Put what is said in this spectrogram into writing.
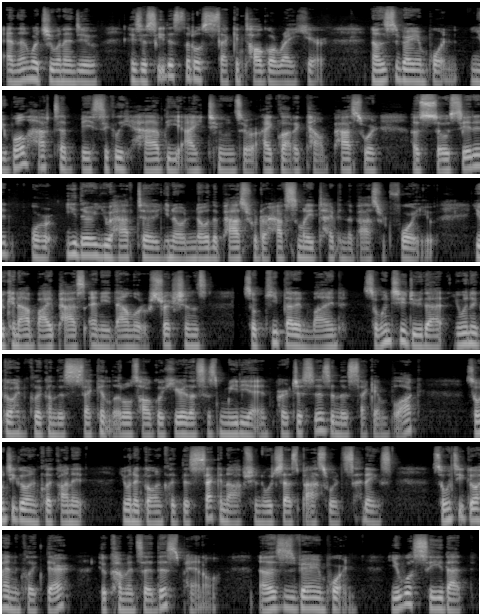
And then what you want to do is you'll see this little second toggle right here. Now this is very important. You will have to basically have the iTunes or iCloud account password associated or either you have to, you know, know the password or have somebody type in the password for you. You cannot bypass any download restrictions. So keep that in mind. So once you do that, you want to go ahead and click on this second little toggle here that says media and purchases in the second block. So once you go and click on it, you want to go and click the second option which says password settings. So once you go ahead and click there, you'll come into this panel. Now this is very important. You will see that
